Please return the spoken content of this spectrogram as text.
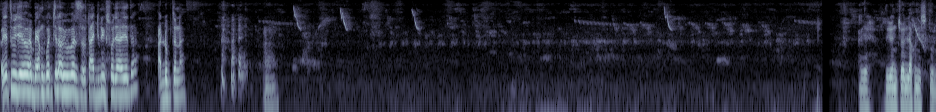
ওই যে তুমি যেভাবে ব্যায়াম করছিলে, ওইভাবে টাইটানিক সোজা হয়ে যেত, আর ডুবতো না হ্যাঁ। দুজন চললে এখন স্কুল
